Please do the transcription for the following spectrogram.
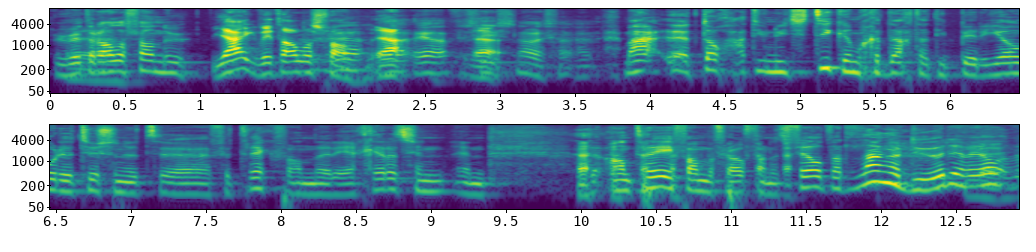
u weet er alles van nu. Ja, ik weet alles van. Ja, ja, ja, precies. Nou, maar toch had u niet stiekem gedacht dat die periode tussen het vertrek van de heer Gerritsen en de entree van mevrouw Van het Veld wat langer duurde? Wel,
